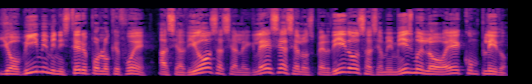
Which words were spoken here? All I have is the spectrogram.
yo vi mi ministerio por lo que fue, hacia Dios, hacia la iglesia, hacia los perdidos, hacia mí mismo y lo he cumplido.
